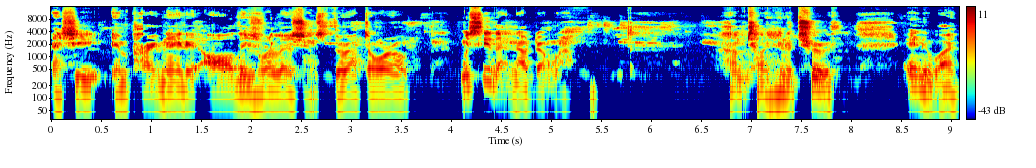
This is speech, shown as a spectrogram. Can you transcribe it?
and she impregnated all these religions throughout the world. We see that now, don't we? I'm telling you the truth. Anyway,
